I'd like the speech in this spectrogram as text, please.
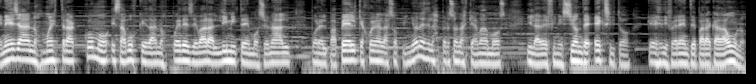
En ella nos muestra cómo esa búsqueda nos puede llevar al límite emocional por el papel que juegan las opiniones de las personas que amamos y la definición de éxito que es diferente para cada uno.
